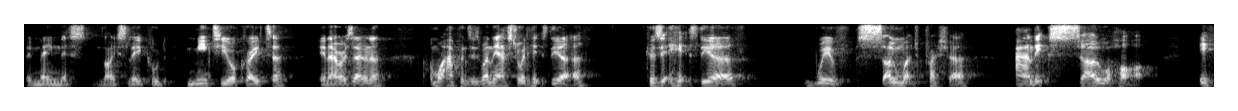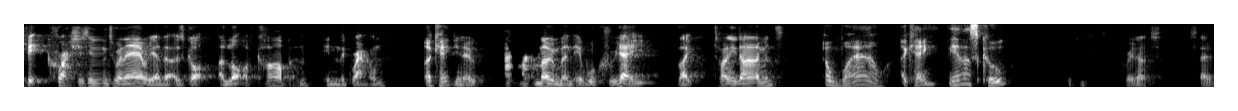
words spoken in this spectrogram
they name this nicely called Meteor crater in Arizona. And what happens is when the asteroid hits the Earth, because it hits the Earth with so much pressure and it's so hot, if it crashes into an area that has got a lot of carbon in the ground, okay, you know, at that moment it will create like tiny diamonds. Oh wow! Okay, yeah, that's cool. pretty nuts. So,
